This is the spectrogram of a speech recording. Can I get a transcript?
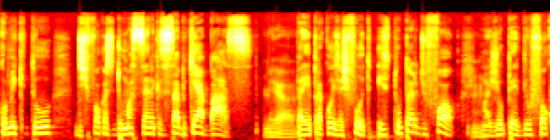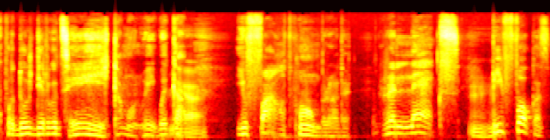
Como é que tu desfocas de uma cena que você sabe que é a base? Yeah. para ir para coisas fúteis. E tu perdes o foco. Mas eu perdi o foco por dois dias. Eu disse, hey, come on, wait, wake up. Yeah. You far at home, brother. Relax. Be focused.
